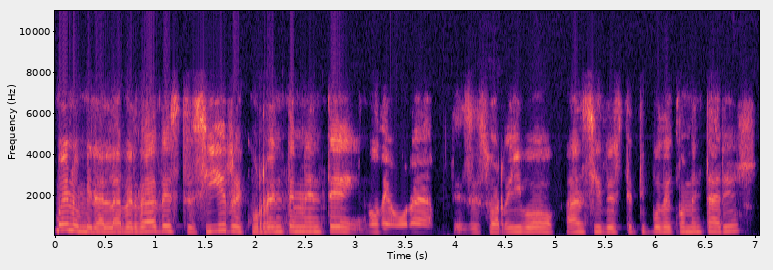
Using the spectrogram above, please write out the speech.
Bueno, mira, la verdad, este sí, recurrentemente, no de ahora, desde su arribo, han sido este tipo de comentarios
